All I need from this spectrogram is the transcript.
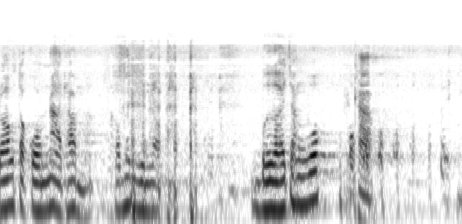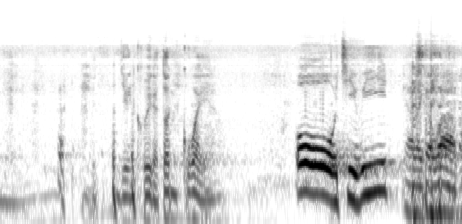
ร้องตะโกนหน้าถ้ำอะเขาไม่ได้ยินหรอกเบื่อจังวกครับยืนคุยกับต้นกล้วยนะโอ้ชีวิต อะไรก็ว่าไป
